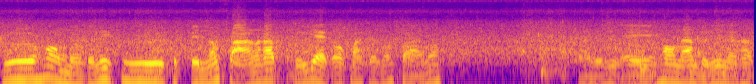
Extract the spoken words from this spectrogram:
คือห้องเมืองตัวนี้คือจะเป็นน้ำฝางนะครับ คือแยกออกมาจากน้ำฝางเนาะแต่ตัวนี้ไอห้องน้ำตัวนี้นะครับ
